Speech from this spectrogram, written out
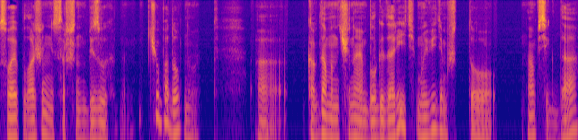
свое положение совершенно безвыходным. Ничего подобного. Когда мы начинаем благодарить, мы видим, что нам всегда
